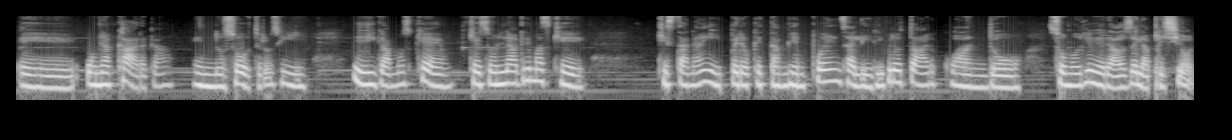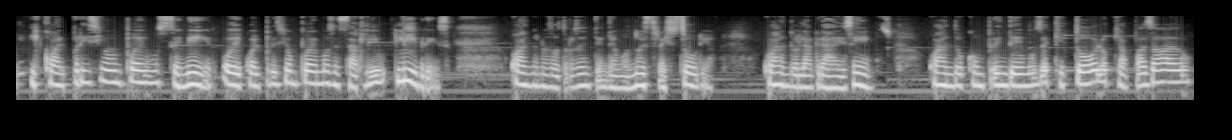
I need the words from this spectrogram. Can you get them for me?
eh, una carga en nosotros y, digamos que, son lágrimas que, que están ahí, pero que también pueden salir y brotar cuando somos liberados de la prisión. ¿Y cuál prisión podemos tener o de cuál prisión podemos estar libres? Cuando nosotros entendemos nuestra historia, cuando la agradecemos, cuando comprendemos de que todo lo que ha pasado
